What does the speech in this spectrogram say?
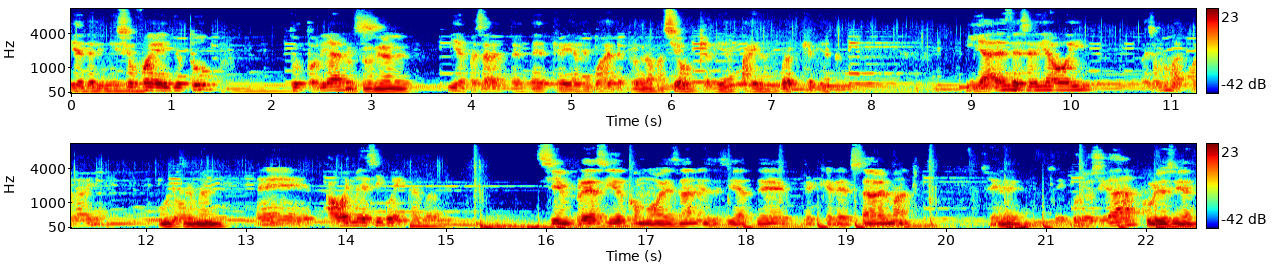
Y desde el inicio fue YouTube, tutoriales, Tutoriales. y empezar a entender que había lenguajes de programación, que había páginas web, que había... Y ya desde ese día hoy, eso me marcó la vida. Uy, Yo- tremendo. Eh, a hoy me sigo dedicando a lo mismo. Siempre ha sido como esa necesidad de, de querer saber más, Sí, curiosidad curiosidad.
